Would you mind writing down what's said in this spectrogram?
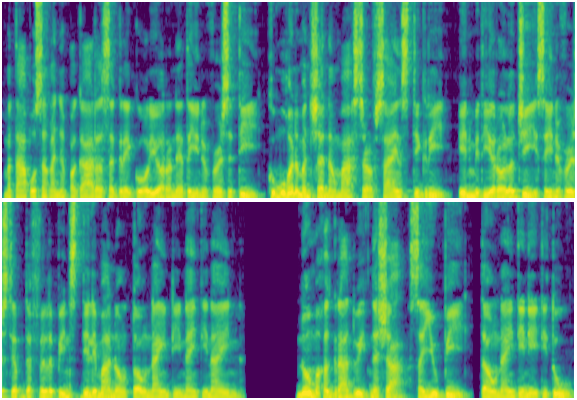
Matapos ang kanyang pag-aaral sa Gregorio Araneta University, kumuha naman siya ng Master of Science degree in Meteorology sa University of the Philippines Diliman noong taong 1999. Noong makagraduate na siya sa UP taong 1982,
